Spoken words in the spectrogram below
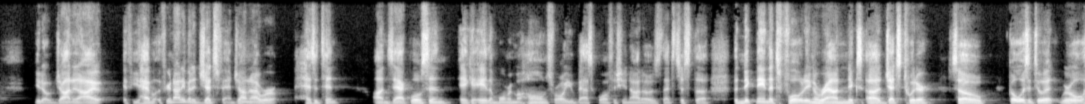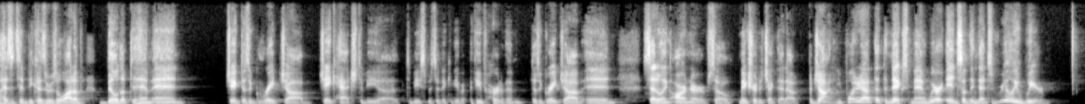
You know, John and I, if you haven't, if you're not even a Jets fan, John and I were hesitant on Zach Wilson, aka the Mormon Mahomes, for all you basketball aficionados. That's just the the nickname that's floating around Knicks uh, Jets Twitter. So go listen to it. We're all hesitant because there was a lot of build up to him, and Jake does a great job. Jake Hatch, to be uh, to be specific, if you've if you've heard of him, does a great job in settling our nerves. So make sure to check that out. But John, you pointed out that the Knicks, man, we're in something that's really weird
